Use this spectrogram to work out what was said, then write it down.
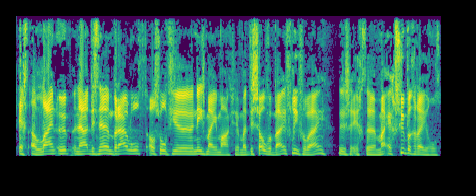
echt een line-up. Nou, het is net een bruiloft alsof je niks meemaakt. Zeg maar het is zo voorbij, vlieg voorbij. Dus echt, maar echt super geregeld.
